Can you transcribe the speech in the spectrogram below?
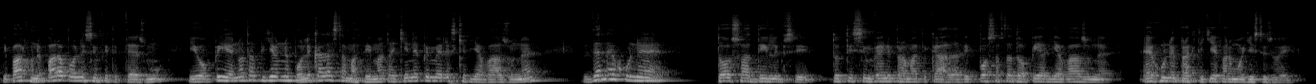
υπάρχουν πάρα πολλοί συμφοιτητές μου οι οποίοι ενώ τα πηγαίνουν πολύ καλά στα μαθήματα και είναι επιμέλειες και διαβάζουν δεν έχουν τόσο αντίληψη του τι συμβαίνει πραγματικά, δηλαδή πώς αυτά τα οποία διαβάζουν έχουν πρακτική εφαρμογή στη ζωή.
